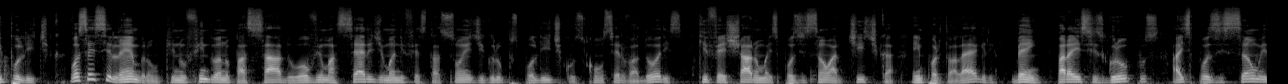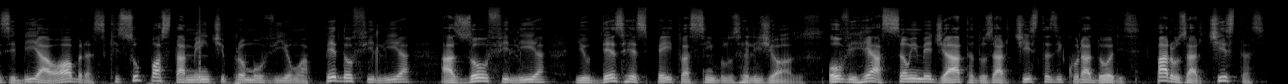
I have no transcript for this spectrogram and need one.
e política. Vocês se lembram que no fim do ano passado houve uma série de manifestações de grupos políticos conservadores que fecharam uma exposição artística em Porto Alegre? Bem, para esses grupos, a exposição exibia obras que supostamente promoviam a pedofilia, a zoofilia e o desrespeito a símbolos religiosos. Houve reação imediata dos artistas e curadores. Para os artistas,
